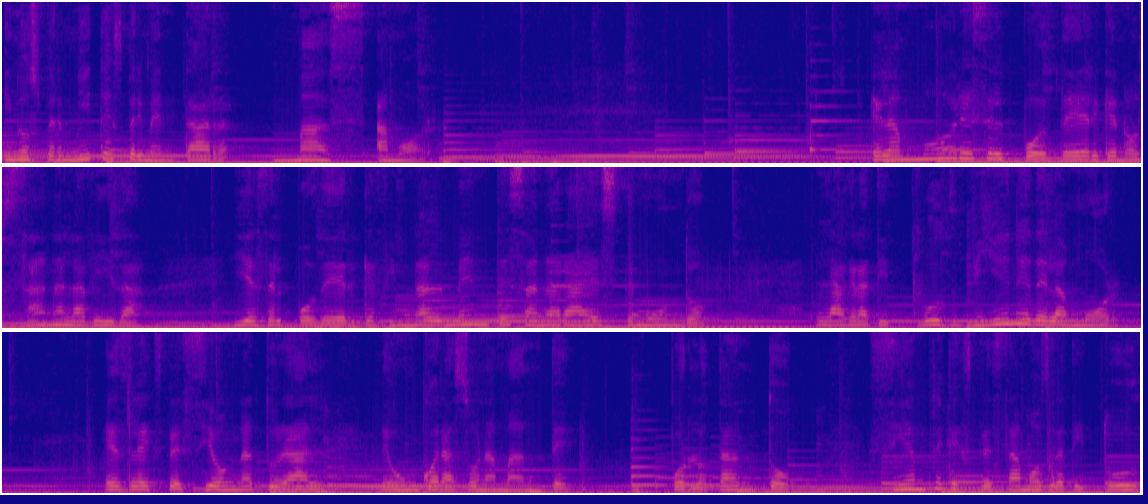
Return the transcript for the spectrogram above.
y nos permite experimentar más amor. El amor es el poder que nos sana la vida y es el poder que finalmente sanará este mundo. La gratitud viene del amor es la expresión natural de un corazón amante. Por lo tanto, siempre que expresamos gratitud,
